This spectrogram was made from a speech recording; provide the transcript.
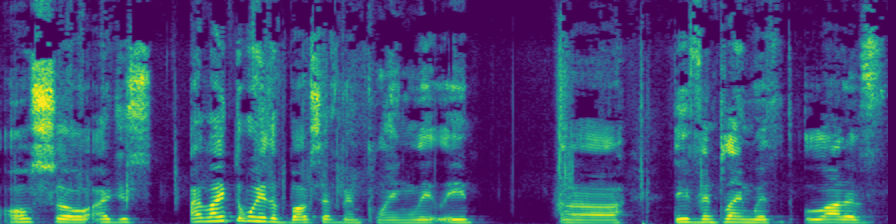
Also, I just I like the way the Bucks have been playing lately. Uh, they've been playing with a lot of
